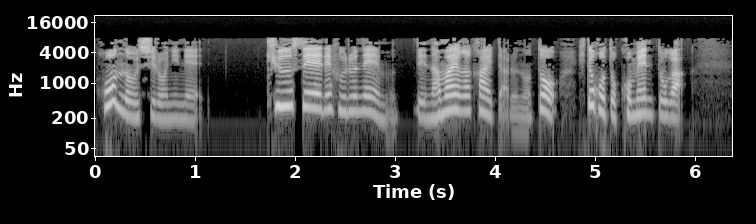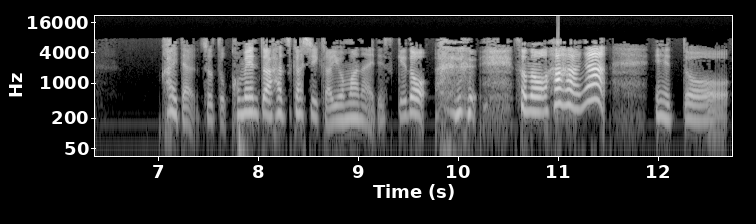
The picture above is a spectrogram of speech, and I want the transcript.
本の後ろにね、旧姓でフルネームって名前が書いてあるのと、一言コメントが書いてある。ちょっとコメントは恥ずかしいから読まないですけど、その母が、えっ、ー、と、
